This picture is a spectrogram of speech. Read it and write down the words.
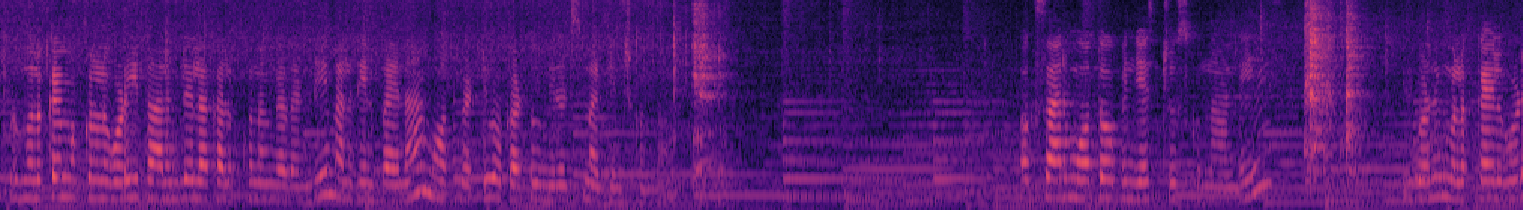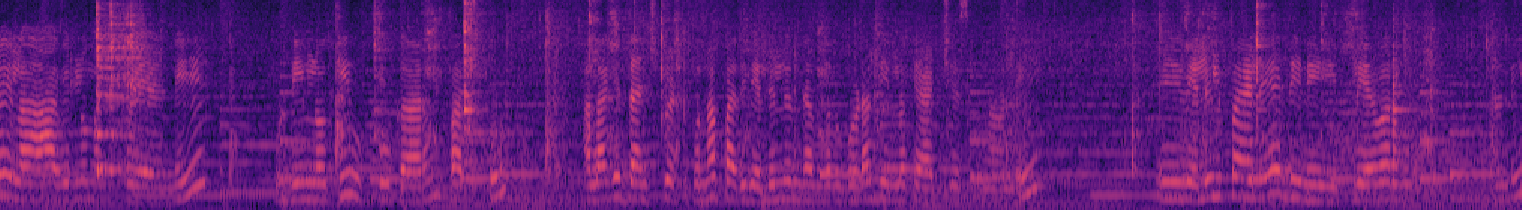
ఇప్పుడు ములక్కాయ ముక్కలను కూడా ఈ తాలింపులో ఇలా కలుపుకున్నాం కదండి. మళ్ళీ దీనిపైన మూత పెట్టి ఒక టూ మినిట్స్ మగ్గించుకుందాం. ఒకసారి మూత ఓపెన్ చేసి చూసుకుందామండి ఇదిగోండి ములక్కాయలు కూడా ఇలా ఆవిరిలో మగ్గిపోయాయండి. ఇప్పుడు దీనిలోకి ఉప్పు కారం పసుపు అలాగే దంచి పెట్టుకున్న పది వెల్లుల్లి దెబ్బలు కూడా దీనిలోకి యాడ్ చేసుకున్నామండి. ఈ వెల్లుల్లిపాయలే దీని ఫ్లేవర్ అండి.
